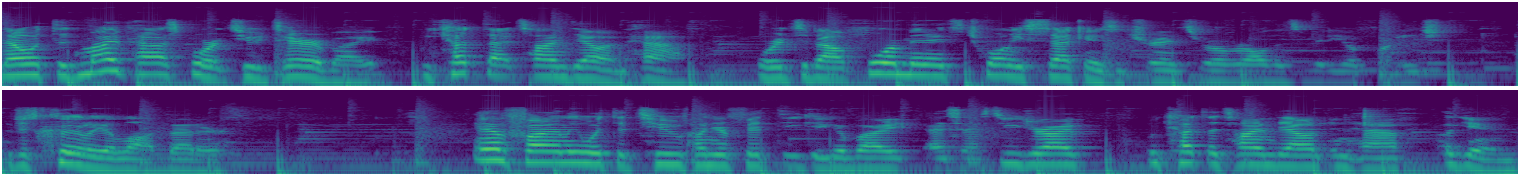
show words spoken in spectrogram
Now with the My Passport 2 terabyte we cut that time down in half where it's about 4 minutes 20 seconds to transfer over all this video footage which is clearly a lot better. And finally, with the 250 gigabyte SSD drive, we cut the time down in half again,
